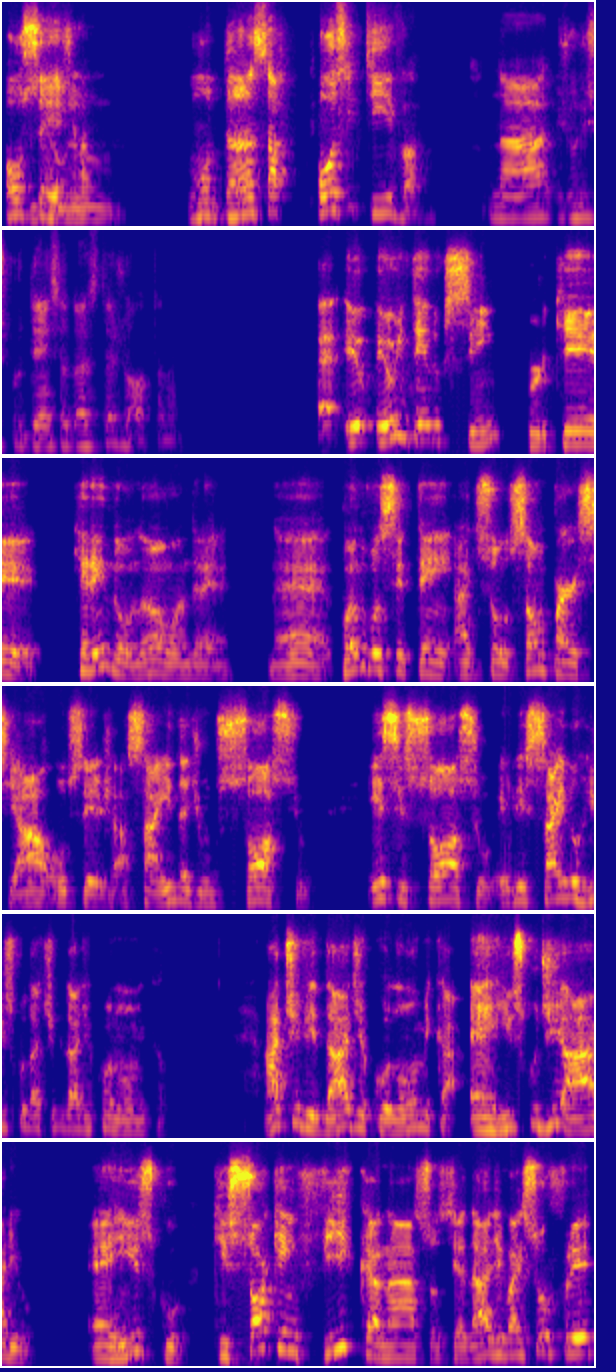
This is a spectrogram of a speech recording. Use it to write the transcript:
Ou então, seja, então, mudança positiva na jurisprudência do STJ, né? É, eu, eu entendo que sim, porque, querendo ou não, André, né, quando você tem a dissolução parcial, ou seja, a saída de um sócio, esse sócio ele sai do risco da atividade econômica. Atividade econômica é risco diário, é risco que só quem fica na sociedade vai sofrer.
